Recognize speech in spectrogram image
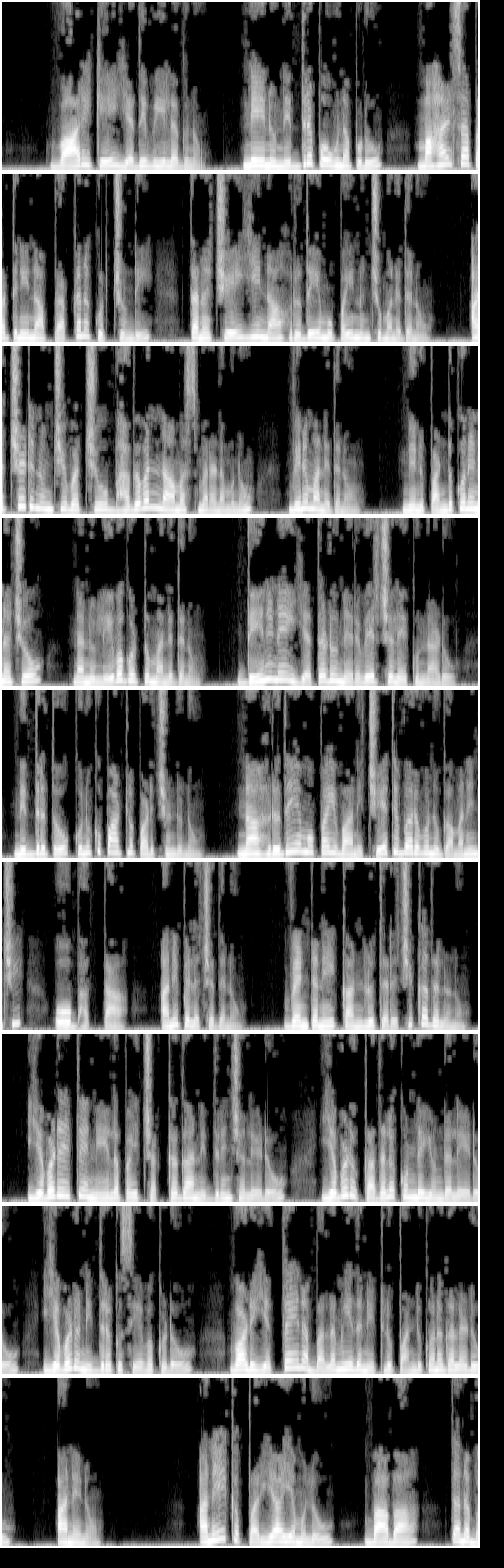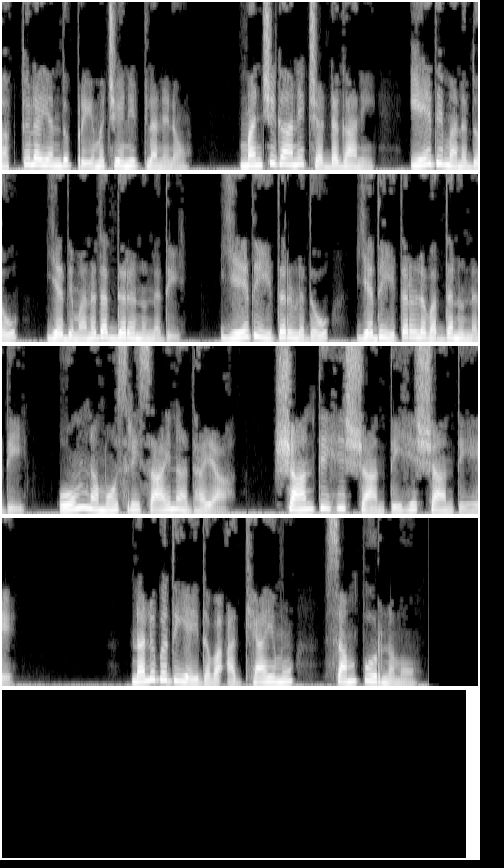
వారికే ఎది వీలగును. నేను నిద్రపోవునప్పుడు మహల్సాపతిని నా ప్రక్కన కూర్చుండి తన చేయి నా హృదయముపై నుంచుమనెదను. అచ్చటి నుంచి వచ్చు భగవన్నామస్మరణమును వినుమనెదను. నేను పండుకొనినచో నన్ను లేవగొట్టుమనెదను. దేనినే ఎతడు నెరవేర్చలేకున్నాడు. నిద్రతో కునుకుపాట్లు పడుచుండును. నా హృదయముపై వాని చేతి బరువును గమనించి ఓ భక్తా! అని పిలచెదెను. వెంటనే కండ్లు తెరచి కదలును. ఎవడైతే నేలపై చక్కగా నిద్రించలేడో ఎవడు కదలకుండయుండలేడో ఎవడు నిద్రకు సేవకుడో వాడు ఎత్తైన బలమీద నిట్లు పండుకొనగలడు? అనెను. అనేక పర్యాయములు బాబా తన భక్తులయందు ప్రేమచేనిట్లనెను. మంచిగాని చెడ్డగాని ఏది మనదో ఎది మన దగ్గరనున్నది. ఏది ఇతరులదో ఎది ఇతరుల వద్దనున్నది. ఓం నమో శ్రీ సాయినాథాయ. శాంతిః శాంతిః శాంతిహే నలుబది ఐదవ అధ్యాయము సంపూర్ణము.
